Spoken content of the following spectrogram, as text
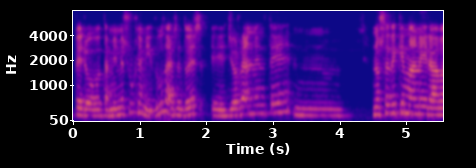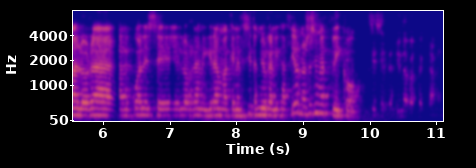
Pero también me surgen mis dudas. Entonces, eh, yo realmente mm, no sé de qué manera valorar cuál es el organigrama que necesita mi organización. No sé si me explico. Sí, sí, te entiendo perfectamente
